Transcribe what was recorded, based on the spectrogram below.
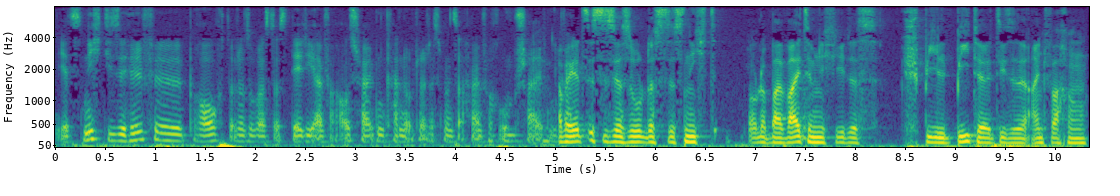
jetzt nicht diese Hilfe braucht oder sowas, dass der die einfach ausschalten kann oder dass man Sachen einfach umschalten kann. Aber jetzt ist es ja so, dass das nicht oder bei weitem nicht jedes Spiel bietet diese einfachen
